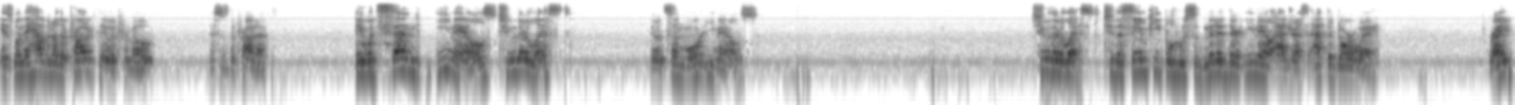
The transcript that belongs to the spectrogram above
is when they have another product they would promote, this is the product, they would send emails to their list. They would send more emails to their list, to the same people who submitted their email address at the doorway. Right?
